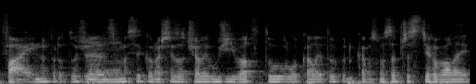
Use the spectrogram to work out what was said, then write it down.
fajn, protože mm. jsme si konečně začali užívat tu lokalitu, kam jsme se přestěhovali.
